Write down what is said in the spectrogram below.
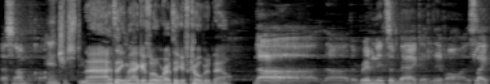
That's what I'm gonna call. it. Interesting. Nah, I think MAG is over. I think it's COVID now. Nah, nah. The remnants of MAGA live on. It's like.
